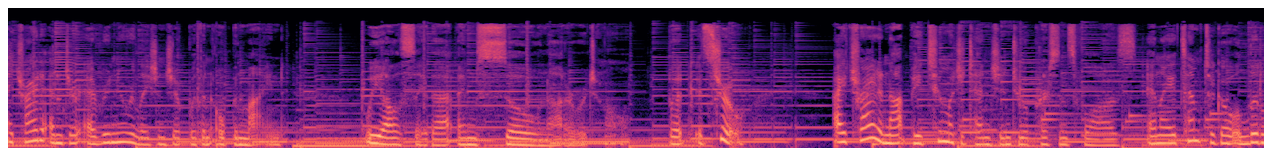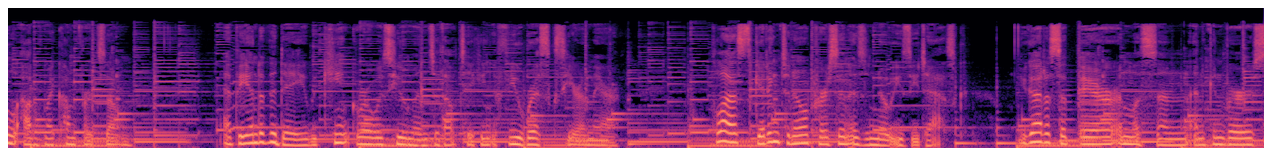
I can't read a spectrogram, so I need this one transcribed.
I try to enter every new relationship with an open mind. We all say that I'm so not original, but it's true. I try to not pay too much attention to a person's flaws, and I attempt to go a little out of my comfort zone. At the end of the day, we can't grow as humans without taking a few risks here and there. Plus, getting to know a person is no easy task. You gotta sit there and listen and converse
